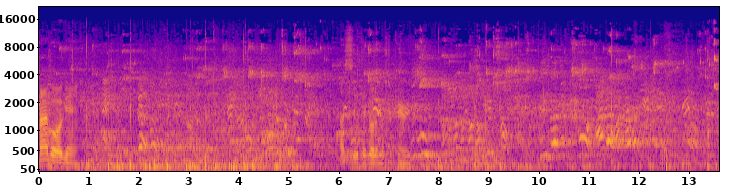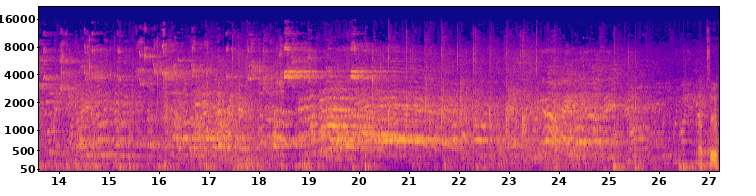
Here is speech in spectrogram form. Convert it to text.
Tie ball game. Let's see if they go to Mr. Perry. Up two.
